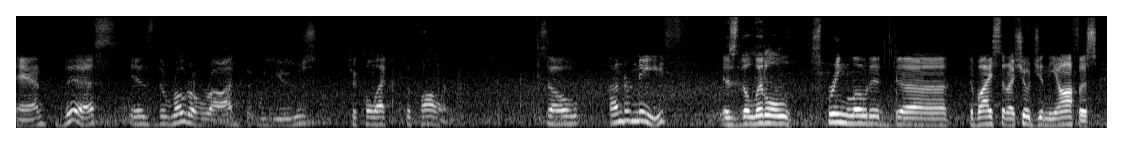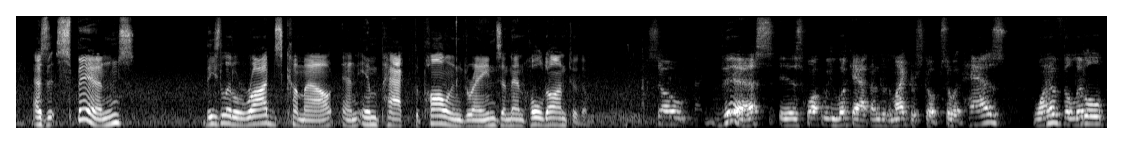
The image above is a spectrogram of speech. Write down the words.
And this is the rotorod that we use to collect the pollen. So underneath is the little spring-loaded uh, device that I showed you in the office. As it spins, these little rods come out and impact the pollen grains and then hold on to them. So this is what we look at under the microscope. So it has one of the little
